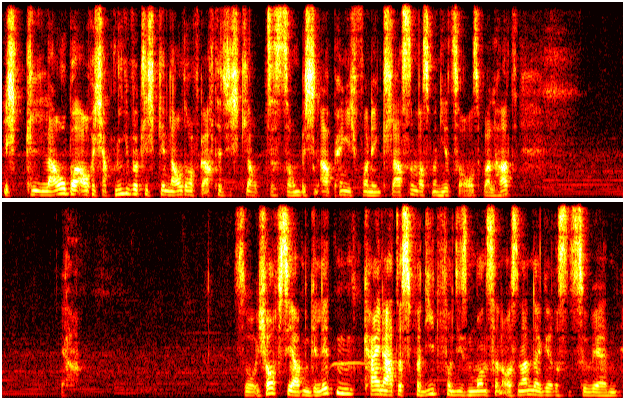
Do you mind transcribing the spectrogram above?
Ich glaube auch, ich habe nie wirklich genau darauf geachtet. Ich glaube, das ist auch ein bisschen abhängig von den Klassen, was man hier zur Auswahl hat. So, ich hoffe, sie haben gelitten. Keiner hat es verdient, von diesen Monstern auseinandergerissen zu werden.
